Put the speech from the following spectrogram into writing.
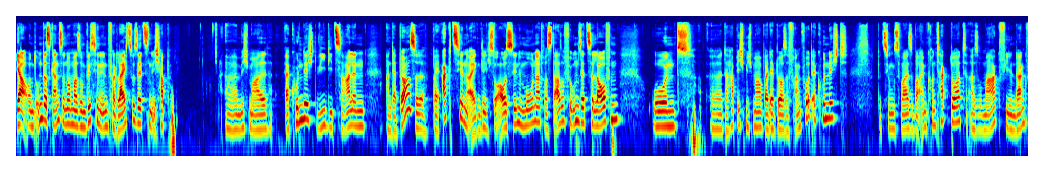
Ja, und um das Ganze nochmal so ein bisschen in Vergleich zu setzen, ich habe äh, mich mal erkundigt, wie die Zahlen an der Börse bei Aktien eigentlich so aussehen im Monat, was da so für Umsätze laufen. Und äh, da habe ich mich mal bei der Börse Frankfurt erkundigt, beziehungsweise bei einem Kontakt dort. Also Marc, vielen Dank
